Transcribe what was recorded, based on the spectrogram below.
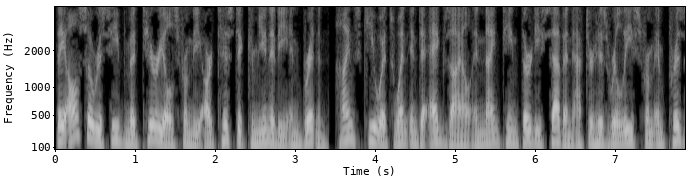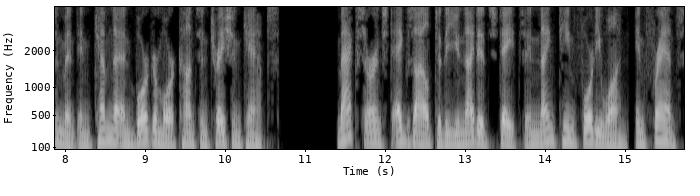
They also received materials from the artistic community in Britain. Heinz Kiwitz went into exile in 1937 after his release from imprisonment in Kemna and Borgermoor concentration camps. Max Ernst exiled to the United States in 1941. In France,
